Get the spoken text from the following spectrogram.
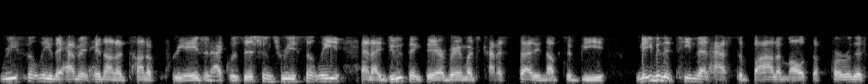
recently. They haven't hit on a ton of free agent acquisitions recently, and I do think they are very much kind of setting up to be maybe the team that has to bottom out the furthest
